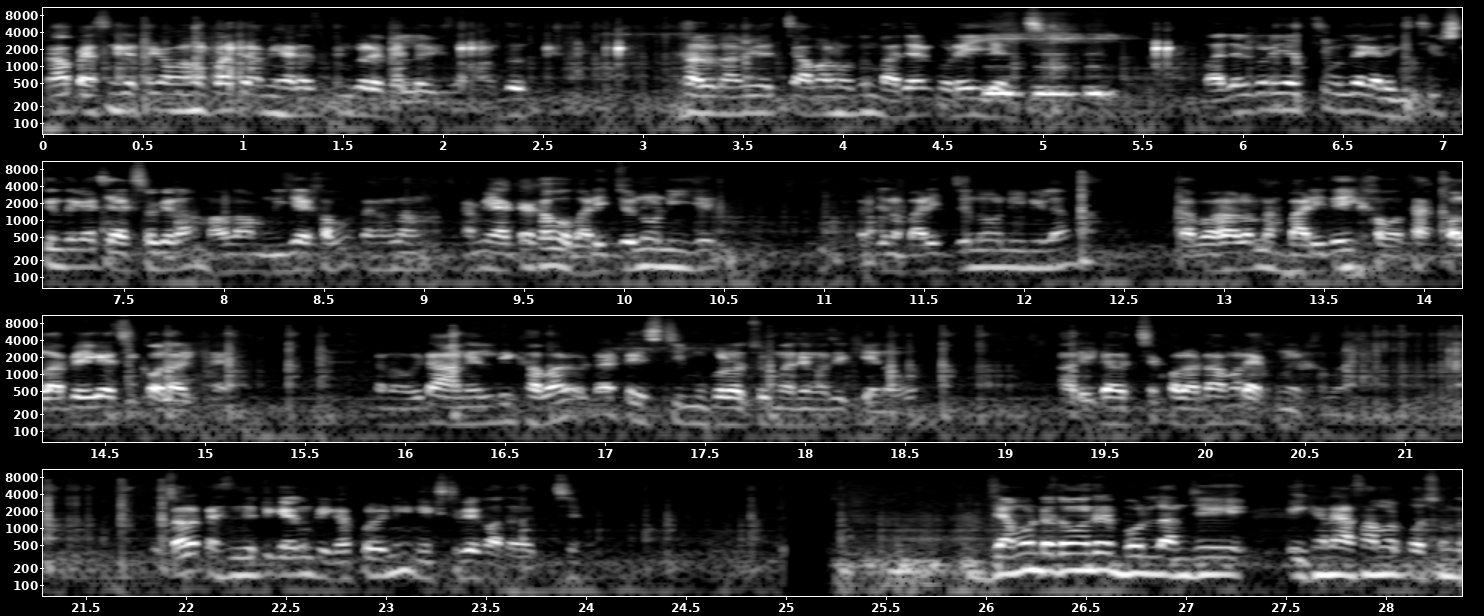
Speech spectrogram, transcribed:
তাও প্যাসেঞ্জার থেকে আমার পাতে আমি হ্যারাসমেন্ট করে ফেলে দিয়েছিলাম অন্তত কারণ আমি হচ্ছে আমার মতন বাজার করেই যাচ্ছি। বাজার করে যাচ্ছি বলতে গেলে কি চিপস কিনতে গেছি একশো গ্রাম, ভাবলাম নিজে খাব। তাই ভাবলাম, আমি একা খাব, বাড়ির জন্যও নিয়ে যাই। তার জন্য বাড়ির জন্যও নিয়ে নিলাম। তারপর ভাবলাম, না, বাড়িতেই খাব, থাক, কলা পেয়ে গেছি কলাই খাই। কারণ ওইটা আনহেলদি খাবার, ওটা টেস্টি মুখরোচক মাঝে মাঝে খেয়ে নেব। আর এটা হচ্ছে কলাটা আমার এখনের খাবার। তো চলো প্যাসেঞ্জারটিকে এখন পিক আপ করে নিই নেক্সট ট্রিপে কথা হচ্ছে। যেমনটা তোমাদের বললাম যে এখানে আসা আমার পছন্দ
